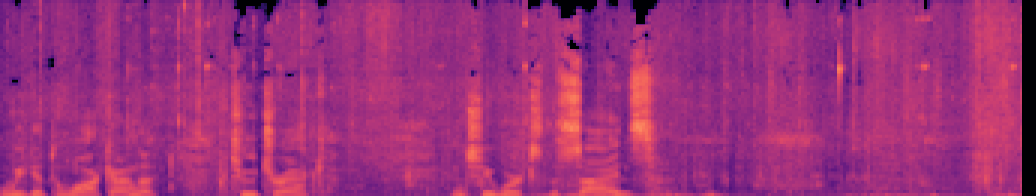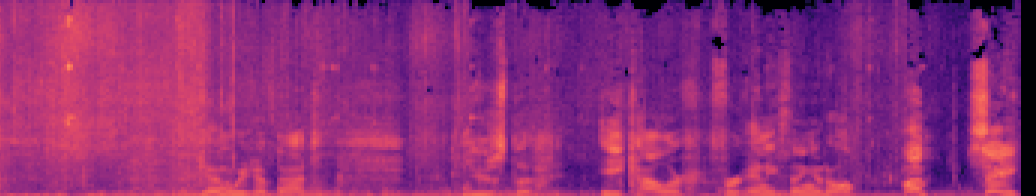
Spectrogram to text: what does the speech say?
We get to walk on the two track and she works the sides. Again, we have not used the e-collar for anything at all. Up, Sadie!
